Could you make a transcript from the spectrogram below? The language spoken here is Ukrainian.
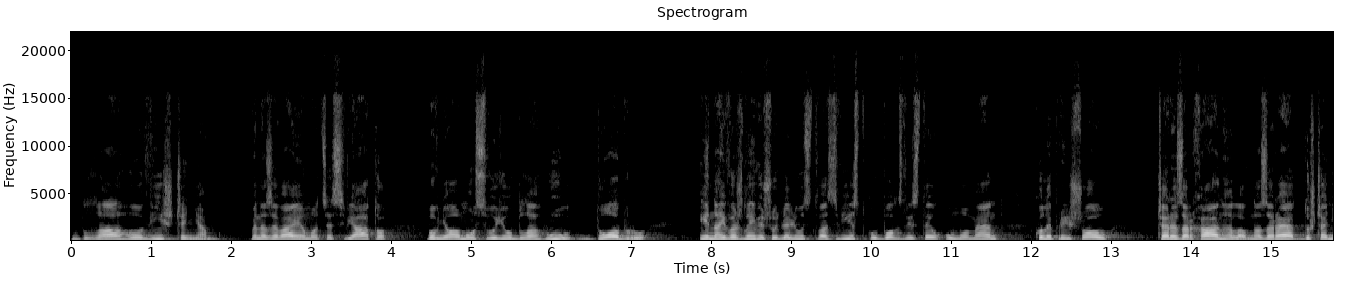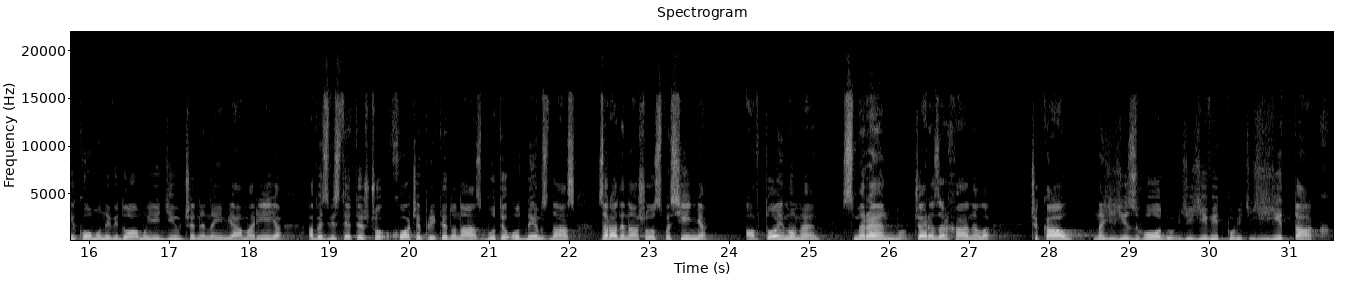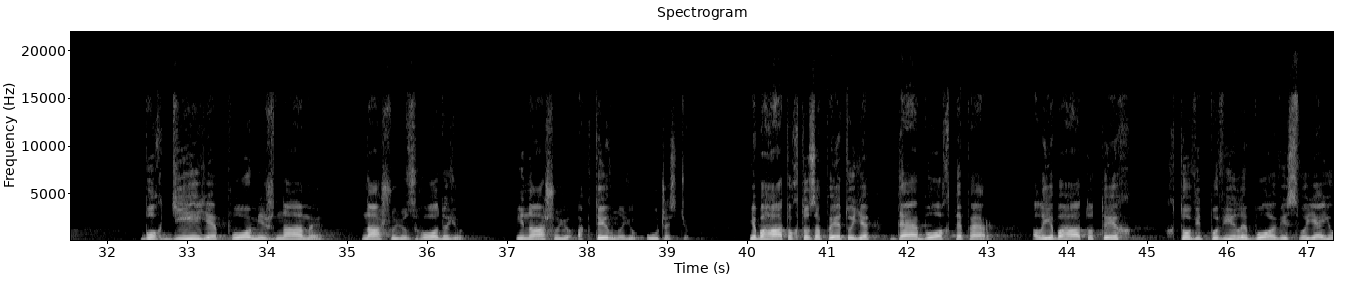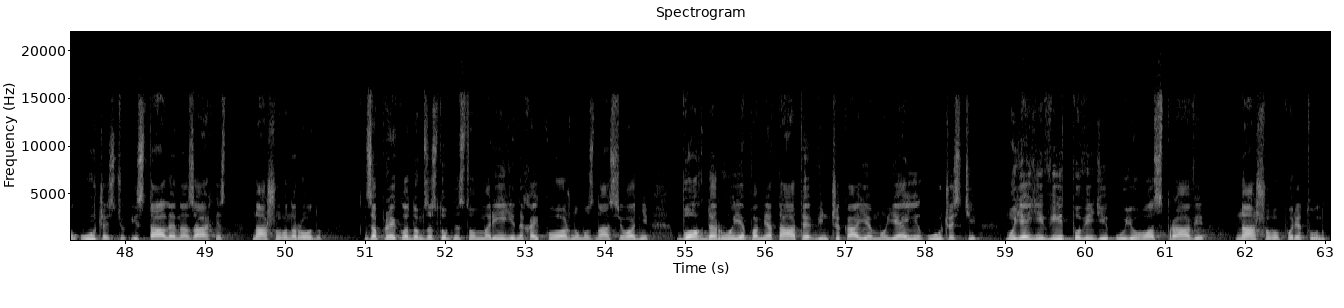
благовіщенням. Ми називаємо це свято, бо в ньому свою благу, добру і найважливішу для людства звістку Бог звістив у момент, коли прийшов через Архангела в Назарет до ще нікому невідомої дівчини на ім'я Марія, аби звістити, що хоче прийти до нас, бути одним з нас заради нашого спасіння. А в той момент смиренно через Архангела чекав на її згоду, її відповідь, її так. Бог діє поміж нами нашою згодою і нашою активною участю. Є багато хто запитує, де Бог тепер, але є багато тих, хто відповіли Богові своєю участю і стали на захист нашого народу. За прикладом, заступництвом Марії, нехай кожному з нас сьогодні Бог дарує пам'ятати, Він чекає моєї участі, моєї відповіді у Його справі нашого порятунку.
